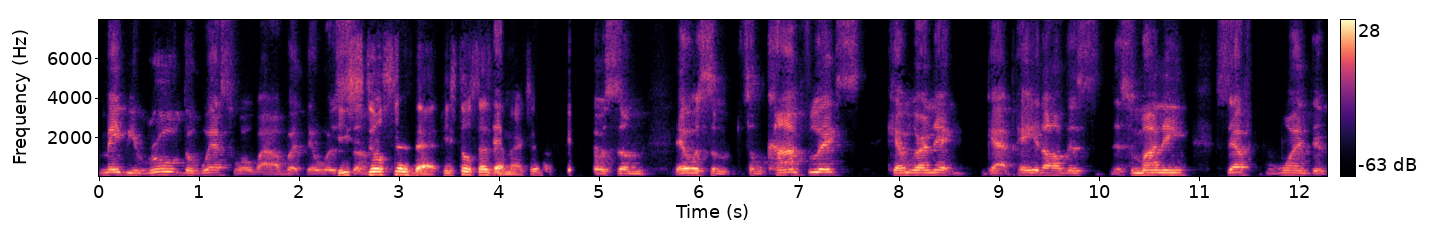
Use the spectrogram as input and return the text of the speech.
maybe ruled the West for a while, but there was he some, still says that he still says that Max. There was some there was some some conflicts. Kevin Garnett got paid all this this money. Steph wanted to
